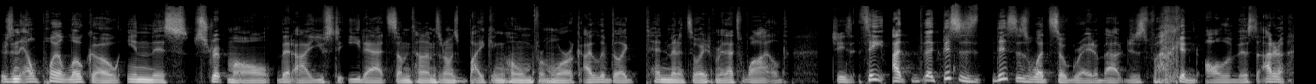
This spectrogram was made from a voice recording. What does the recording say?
There's an El Pollo Loco in this strip mall that I used to eat at sometimes when I was biking home from work. I lived like 10 minutes away from it. That's wild. Jesus. See, I, like this is this is what's so great about just fucking all of this. I don't know,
